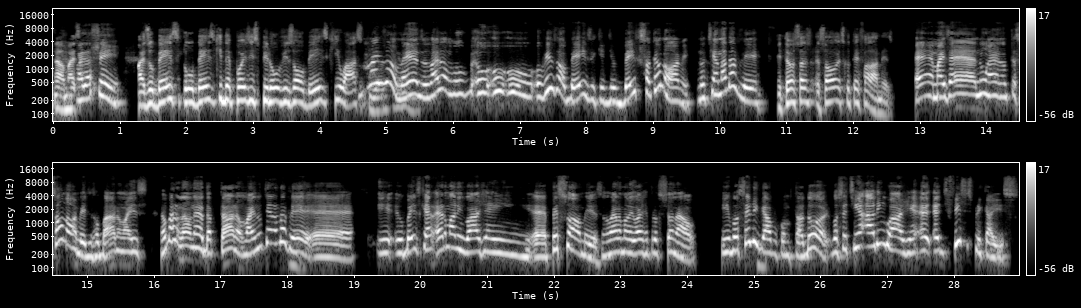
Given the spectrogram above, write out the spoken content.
Não, mas, mas assim. Mas o Basic, o Basic depois inspirou o Visual Basic e o ASP. Mais ou menos, mas o, o, o, o Visual Basic, de Basic só tem o nome. Não tinha nada a ver. Então eu só, eu só escutei falar mesmo. É, mas é, não é, não tem só o nome, eles roubaram, mas. Roubaram não, né? Adaptaram, mas não tem nada a ver. É, e, e o Basic era, era uma linguagem é, pessoal mesmo, não era uma linguagem profissional. E você ligava o computador, você tinha a linguagem. É, é difícil explicar isso.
